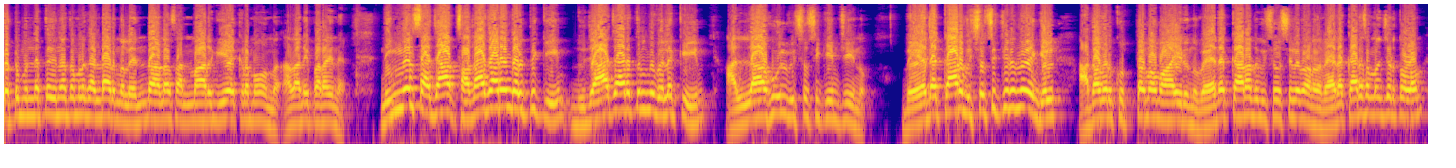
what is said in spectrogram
തൊട്ട് മുന്നത്തെ ഇതിനകത്ത് നമ്മൾ കണ്ടായിരുന്നല്ലോ എന്താണ് സന്മാർഗീയ ക്രമം എന്ന് അതാണ് ഈ പറയുന്നത് നിങ്ങൾ സദാചാരം കൽപ്പിക്കുകയും ദുരാചാരത്തിൽ നിന്ന് വിലക്കുകയും അള്ളാഹുവിൽ വിശ്വസിക്കുകയും ചെയ്യുന്നു. വേദക്കാർ വിശ്വസിച്ചിരുന്നുവെങ്കിൽ അതവർക്ക് ഉത്തമമായിരുന്നു. വേദക്കാർ അത് വിശ്വസിച്ചില്ലെന്നാണ് വേദക്കാരെ സംബന്ധിച്ചിടത്തോളം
